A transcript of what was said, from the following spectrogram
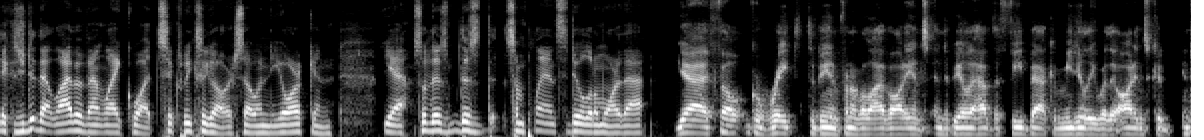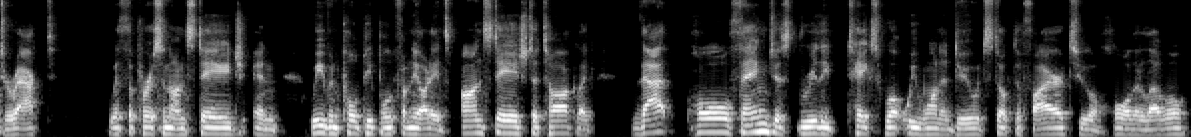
Yeah, because you did that live event like what six weeks ago or so in New York, and yeah, so there's there's some plans to do a little more of that. Yeah, it felt great to be in front of a live audience and to be able to have the feedback immediately where the audience could interact with the person on stage. And we even pulled people from the audience on stage to talk. Like that whole thing just really takes what we want to do with Stoke the Fire to a whole other level.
